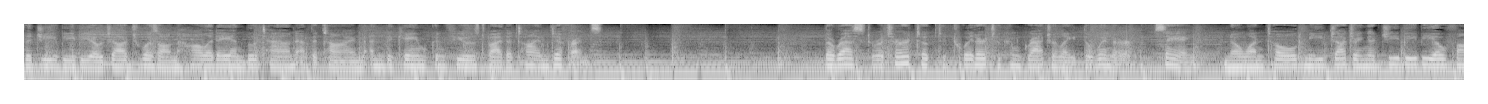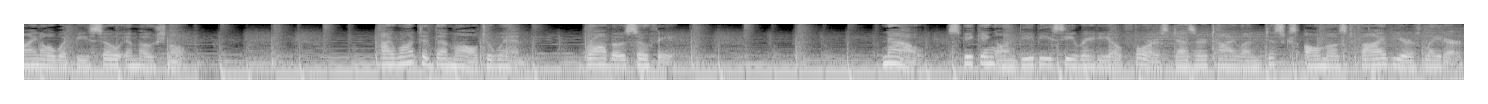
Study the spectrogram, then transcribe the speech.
The GBBO judge was on holiday in Bhutan at the time and became confused by the time difference, the restaurateur took to Twitter to congratulate the winner, saying, No one told me judging a GBBO final would be so emotional. I wanted them all to win. Bravo Sophie. Now, speaking on BBC Radio 4's Desert Island Discs almost five years later,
